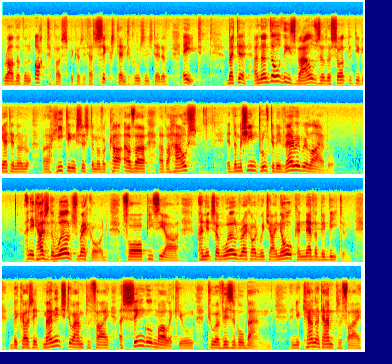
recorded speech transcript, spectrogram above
rather than octopus because it has six tentacles instead of eight. But, uh, and although these valves are the sort that you get in a, a heating system of a, car, of a, of a house, the machine proved to be very reliable. And it has the world's record for PCR, and it's a world record which I know can never be beaten because it managed to amplify a single molecule to a visible band. And you cannot amplify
